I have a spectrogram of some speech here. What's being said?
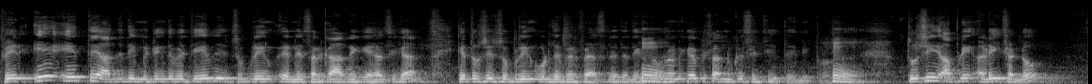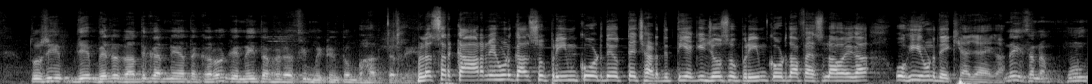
ਫਿਰ ਇਹ ਇਹ ਤੇ ਅੱਜ ਦੀ ਮੀਟਿੰਗ ਦੇ ਵਿੱਚ ਇਹ ਵੀ ਸੁਪਰੀਮ ਇਹਨੇ ਸਰਕਾਰ ਨੇ ਕਿਹਾ ਸੀਗਾ ਕਿ ਤੁਸੀਂ ਸੁਪਰੀਮ ਕੋਰਟ ਦੇ ਫਿਰ ਫੈਸਲੇ ਤੇ ਦੇਖੋ। ਉਹਨਾਂ ਨੇ ਕਿਹਾ ਵੀ ਸਾਨੂੰ ਕਿਸੇ ਚੀਜ਼ ਤੇ ਨਹੀਂ ਭਰੋਸਾ। ਤੁਸੀਂ ਆਪਣੀ ਅੜੀ ਛੱਡੋ। ਤੁਸੀਂ ਜੇ ਬਿੱਲ ਰੱਦ ਕਰਨੇ ਆ ਤਾਂ ਕਰੋ ਜੇ ਨਹੀਂ ਤਾਂ ਫਿਰ ਅਸੀਂ ਮੀਟਿੰਗ ਤੋਂ ਬਾਹਰ ਚੱਲੇ ਹਾਂ। ਮਤਲਬ ਸਰਕਾਰ ਨੇ ਹੁਣ ਗੱਲ ਸੁਪਰੀਮ ਕੋਰਟ ਦੇ ਉੱਤੇ ਛੱਡ ਦਿੱਤੀ ਹੈ ਕਿ ਜੋ ਸੁਪਰੀਮ ਕੋਰਟ ਦਾ ਫੈਸਲਾ ਹੋਏਗਾ ਉਹੀ ਹੁਣ ਦੇਖਿਆ ਜਾਏਗਾ। ਨਹੀਂ ਸਨਮ ਹੁਣ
